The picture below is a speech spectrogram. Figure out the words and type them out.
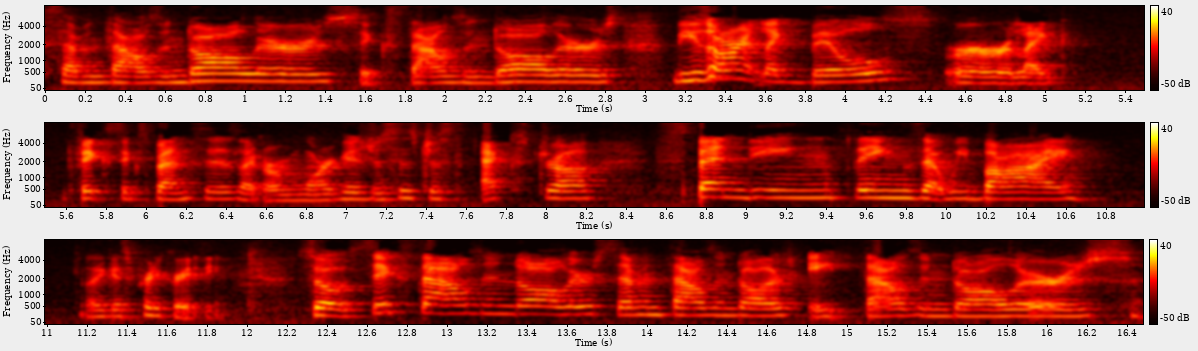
$7,000 $6,000 these aren't like bills or like fixed expenses like our mortgage this is just extra spending things that we buy like it's pretty crazy. So $6,000, $7,000, $8,000,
